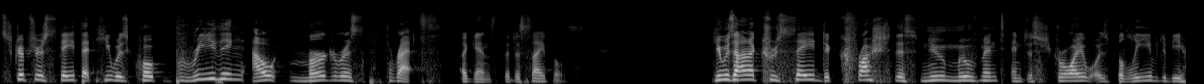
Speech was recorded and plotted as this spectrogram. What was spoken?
Scriptures state that he was, quote, breathing out murderous threats against the disciples. He was on a crusade to crush this new movement and destroy what was believed to be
